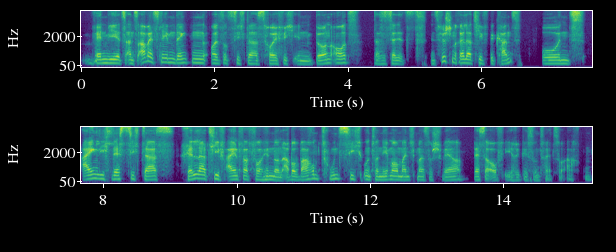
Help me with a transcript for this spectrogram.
Wenn wir jetzt ans Arbeitsleben denken, äußert sich das häufig in Burnout. Das ist ja jetzt inzwischen relativ bekannt. Und eigentlich lässt sich das relativ einfach verhindern. Aber warum tun sich Unternehmer manchmal so schwer, besser auf ihre Gesundheit zu achten?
